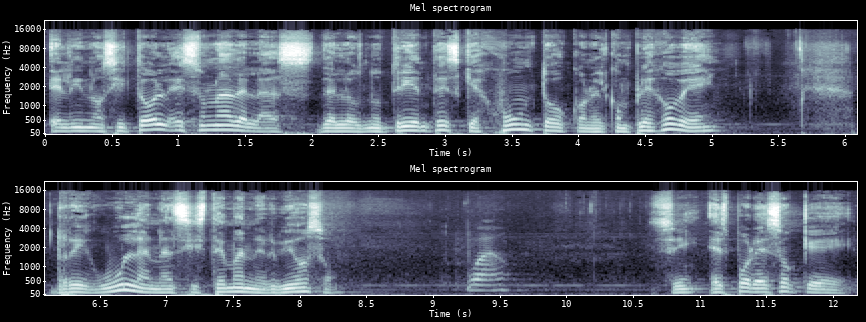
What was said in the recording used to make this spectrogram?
El inositol es una de las de los nutrientes que junto con el complejo B regulan al sistema nervioso. Wow. Sí, es por eso que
